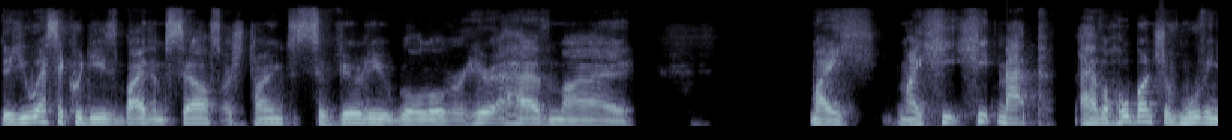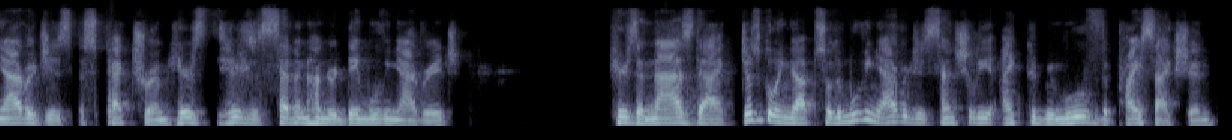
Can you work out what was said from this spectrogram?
the us equities by themselves are starting to severely roll over. Here i have my my my heat, heat map. I have a whole bunch of moving averages a spectrum. Here's here's a 700 day moving average. Here's a nasdaq just going up. So the moving average essentially i could remove the price action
